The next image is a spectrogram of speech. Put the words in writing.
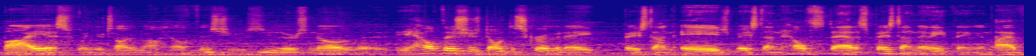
bias when you're talking about health mm-hmm. issues. There's no, health issues don't discriminate based on age, based on health status, based on anything. And I've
